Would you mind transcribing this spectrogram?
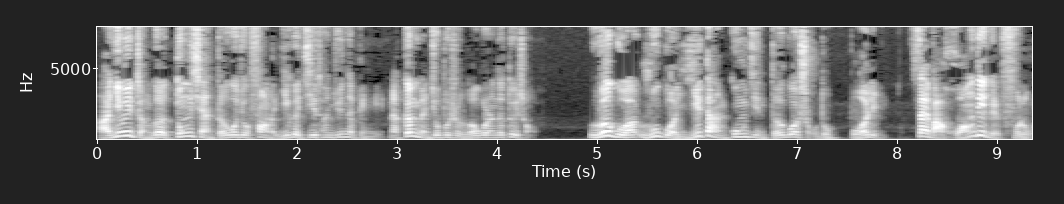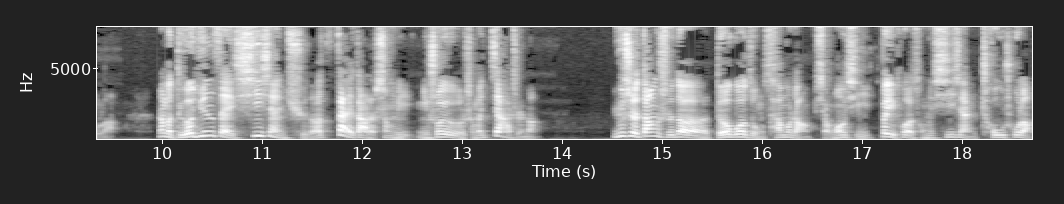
啊，因为整个东线德国就放了一个集团军的兵力，那根本就不是俄国人的对手。俄国如果一旦攻进德国首都柏林，再把皇帝给俘虏了，那么德军在西线取得再大的胜利，你说又有什么价值呢？于是当时的德国总参谋长小毛奇被迫从西线抽出了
